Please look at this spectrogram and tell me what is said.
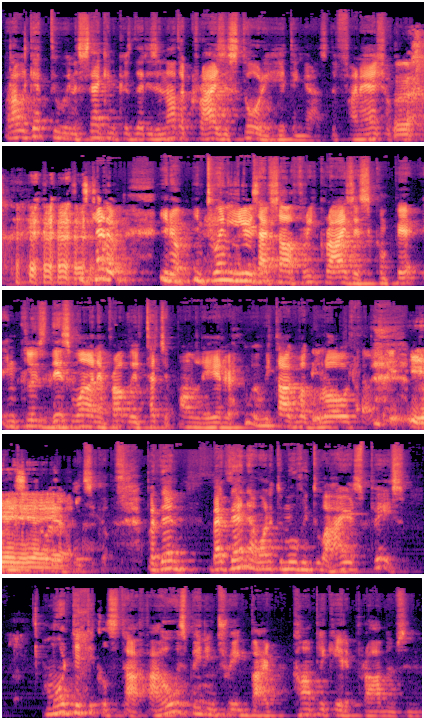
But I'll get to in a second because there is another crisis story hitting us, the financial crisis. it's kind of, you know, in 20 years I've saw three crises compare includes this one and probably touch upon later when we talk about growth. Yeah, yeah, yeah. Mexico. But then back then I wanted to move into a higher space, more difficult stuff. I've always been intrigued by complicated problems and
